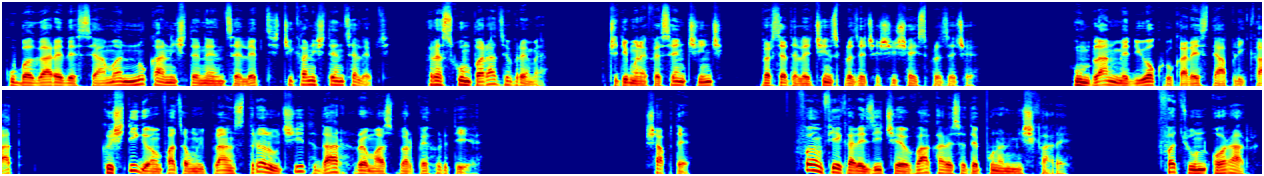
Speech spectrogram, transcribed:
cu băgare de seamă nu ca niște neînțelepți, ci ca niște înțelepți. Răscumpărați vreme. Citim în Efeseni 5, versetele 15 și 16. Un plan mediocru care este aplicat câștigă în fața unui plan strălucit, dar rămas doar pe hârtie. 7. Fă în fiecare zi ceva care să te pună în mișcare. Făți un orar.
